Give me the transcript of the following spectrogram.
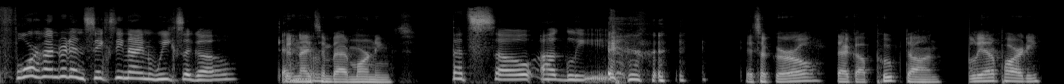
469 weeks ago. Good nights and bad mornings. That's so ugly. It's a girl that got pooped on probably at a party.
